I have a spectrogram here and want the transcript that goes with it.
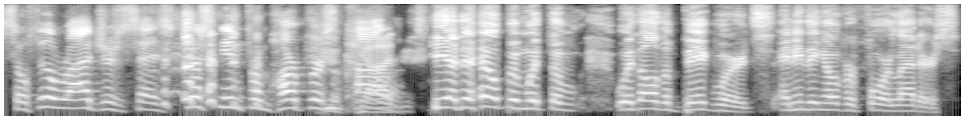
So Phil Rogers says, just in from Harper's Oh, Collins. he had to help him with the with all the big words, anything over four letters.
